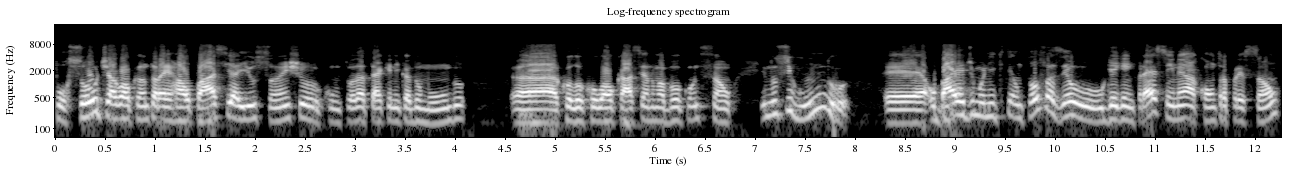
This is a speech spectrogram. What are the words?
forçou o Thiago Alcântara a errar o passe, e aí o Sancho, com toda a técnica do mundo, uh, colocou o Alcácer numa boa condição. E no segundo, é, o Bayern de Munique tentou fazer o, o gegenpressing, né, a contrapressão,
